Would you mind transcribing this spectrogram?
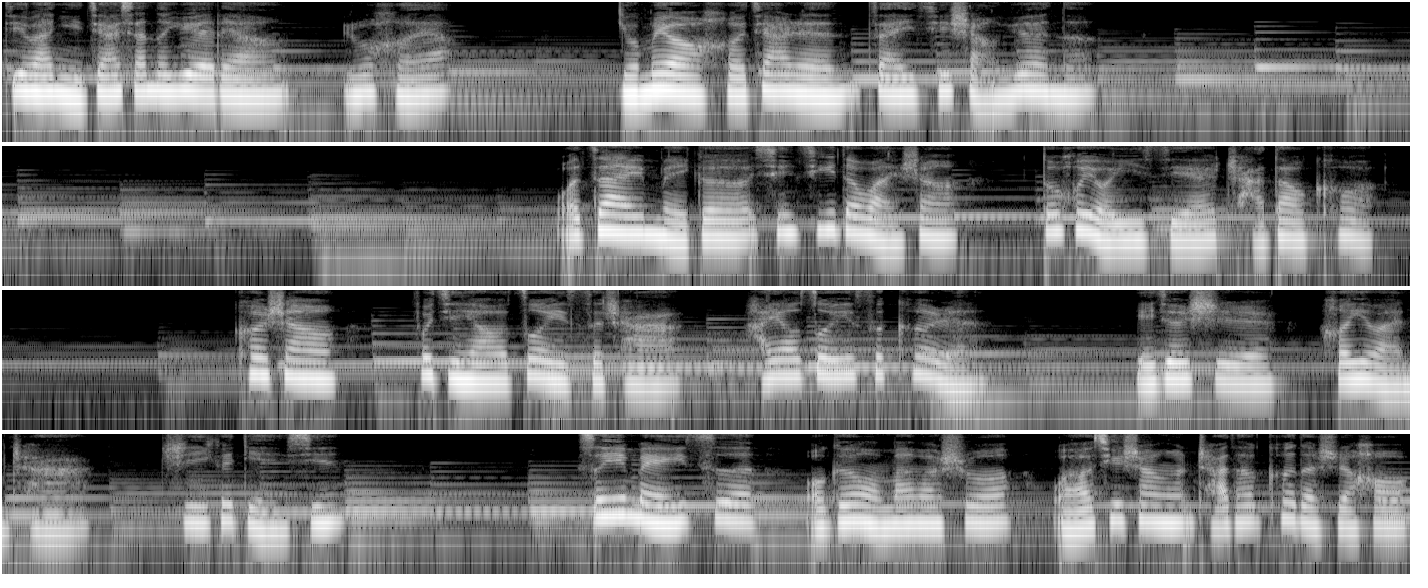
今晚你家乡的月亮如何呀？有没有和家人在一起赏月呢？我在每个星期一的晚上都会有一节茶道课，课上不仅要做一次茶，还要做一次客人，也就是喝一碗茶，吃一个点心。所以每一次我跟我妈妈说我要去上茶道课的时候，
